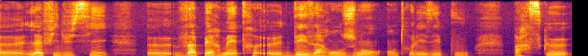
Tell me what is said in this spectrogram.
euh, la fiducie euh, va permettre euh, des arrangements entre les époux parce que,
